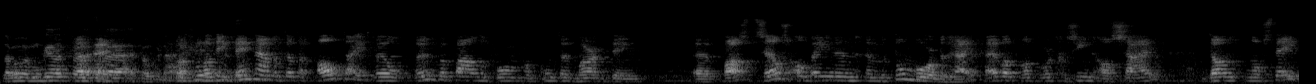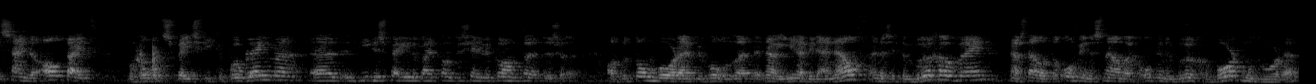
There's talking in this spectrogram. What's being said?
daar moet, ik heel even, even, even over nadenken. Want, want ik denk namelijk dat er altijd wel een bepaalde vorm van content marketing eh, past. Zelfs al ben je een, een betonboorbedrijf, hè, wat, wat wordt gezien als saai, dan nog steeds zijn er altijd bijvoorbeeld specifieke problemen eh, die er spelen bij potentiële klanten. Dus eh, als betonboorder heb je bijvoorbeeld, nou hier heb je de N11 en er zit een brug overheen. Nou stel dat er of in een snelweg of in een brug geboord moet worden.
